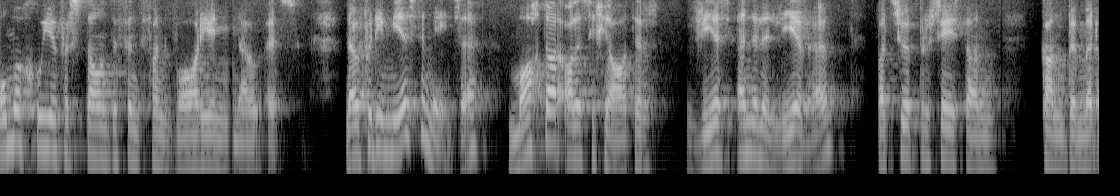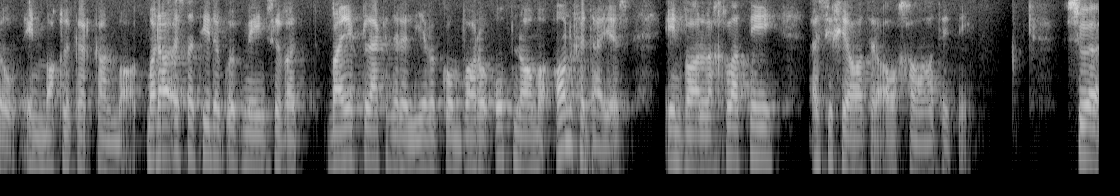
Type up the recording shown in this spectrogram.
om 'n goeie verstaan te vind van waar jy nou is. Nou vir die meeste mense mag daar al 'n psigiater wees in hulle lewe wat so 'n proses dan kan bemiddel en makliker kan maak. Maar daar is natuurlik ook mense wat baie plek in hulle lewe kom waar 'n opname aangedui is en waar hulle glad nie 'n psigiater al gehad het nie. So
